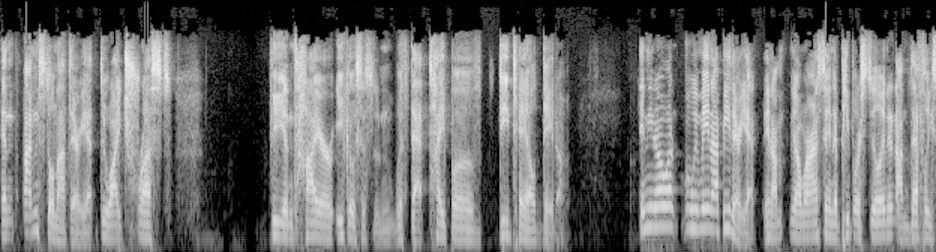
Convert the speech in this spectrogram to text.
And I'm still not there yet. Do I trust the entire ecosystem with that type of detailed data? And you know what? We may not be there yet. And I'm, you know, when I'm saying that people are stealing it, I'm definitely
